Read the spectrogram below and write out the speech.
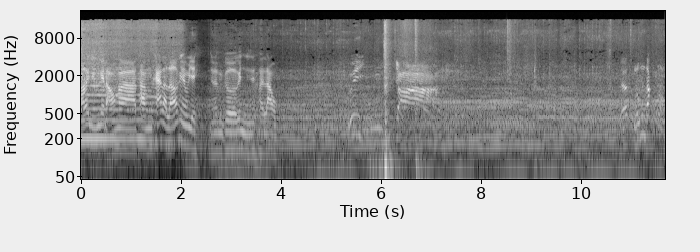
Tới những cái đoạn ờ, thân khá là lớn nha quý vị nên cưa cái nhìn hơi lâu. Ui, chà. Rớt lúng đất luôn.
